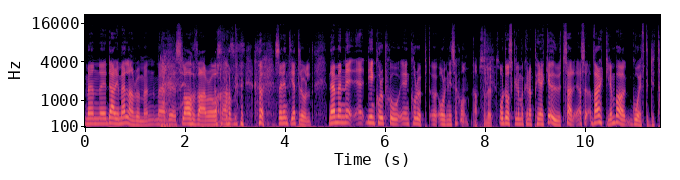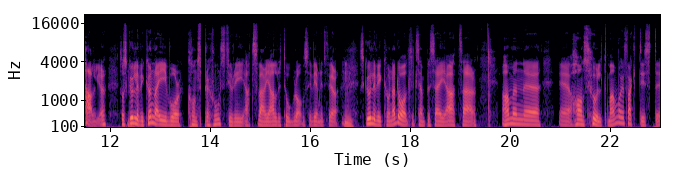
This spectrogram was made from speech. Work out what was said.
Men eh, där i mellanrummen med eh, slavar och så är det inte jätteroligt. Nej men eh, det är en, korruption, en korrupt organisation. Absolut. Och då skulle man kunna peka ut så här, alltså verkligen bara gå efter detaljer. Så skulle Mm. vi kunna i vår konspirationsteori att Sverige aldrig tog brons i VM 94. Mm. Skulle vi kunna då till exempel säga att så här, ja men eh, Hans Hultman var ju faktiskt eh,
